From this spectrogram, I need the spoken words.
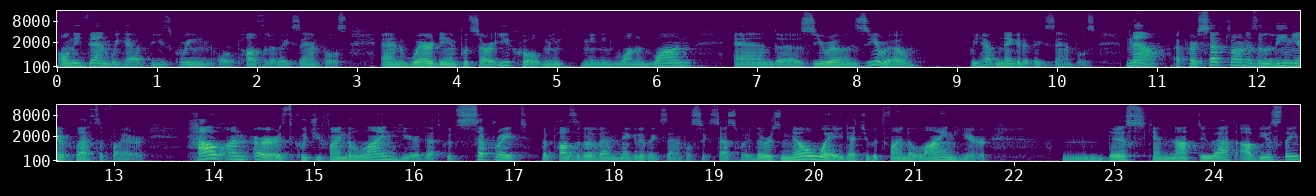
only then we have these green or positive examples. And where the inputs are equal, mean, meaning 1 and 1, and uh, 0 and 0, we have negative examples. Now, a perceptron is a linear classifier. How on earth could you find a line here that could separate the positive and negative examples successfully? There is no way that you could find a line here. Mm, this cannot do that, obviously.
